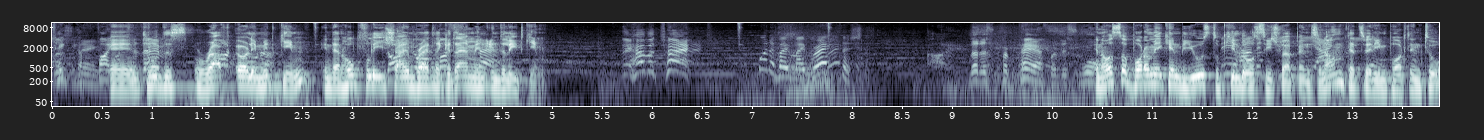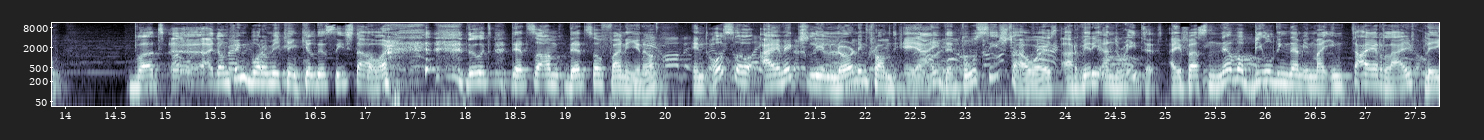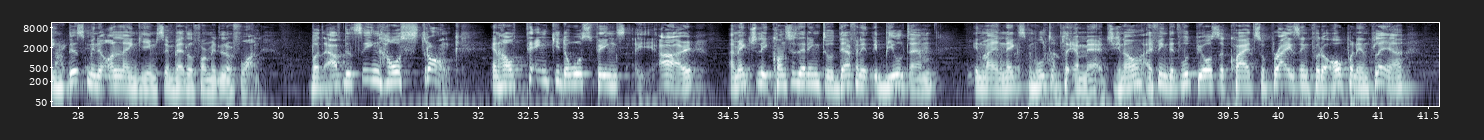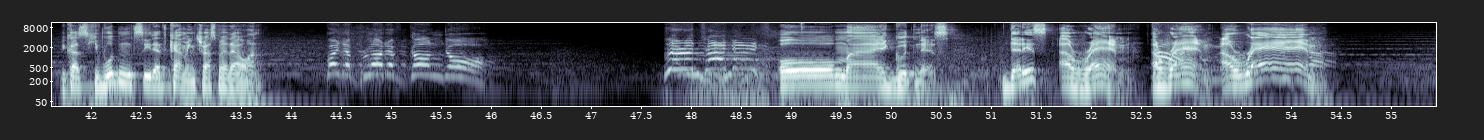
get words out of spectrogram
through this rough early mid game and then hopefully shine bright like a diamond in the late game. They have attacked! What about my breakfast? Let us prepare for this war. And also Boromir can be used to kill those siege weapons, you know? That's very important too. But uh, I don't think Boromir can kill this siege tower. Dude, that's um that's so funny, you know? And also, I am actually learning from the AI that those siege towers are very underrated. I was never building them in my entire life playing this many online games in Battle for Middle-earth 1. But after seeing how strong and how tanky those things are, I'm actually considering to definitely build them in my next multiplayer match, you know? I think that would be also quite surprising for the opponent player because he wouldn't see that coming, trust me on that one. By the blood of Gondor! They're attacking! Oh my goodness. There is a ram. A ram. A ram.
